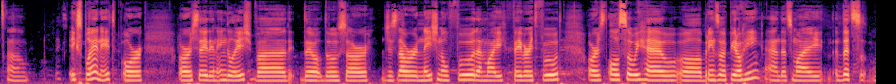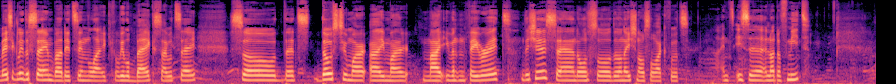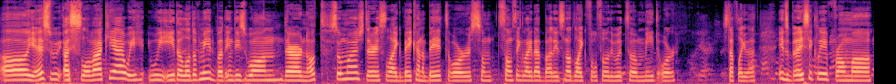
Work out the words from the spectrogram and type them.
uh, explain it or or say it in English, but those are just our national food and my favorite food. Or also we have uh, bryndzové pirohy, and that's my that's basically the same, but it's in like little bags, I would say. So that's those two are my my even favorite dishes, and also the national Slovak foods. And is uh, a lot of meat? Uh, yes, we, as Slovakia, we we eat a lot of meat, but in this one there are not so much. There is like bacon a bit or some something like that, but it's not like fulfilled with uh, meat or stuff like that. It's basically from uh,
